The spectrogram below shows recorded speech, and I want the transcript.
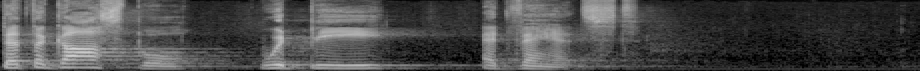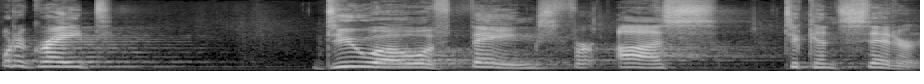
that the gospel would be advanced. What a great duo of things for us to consider.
